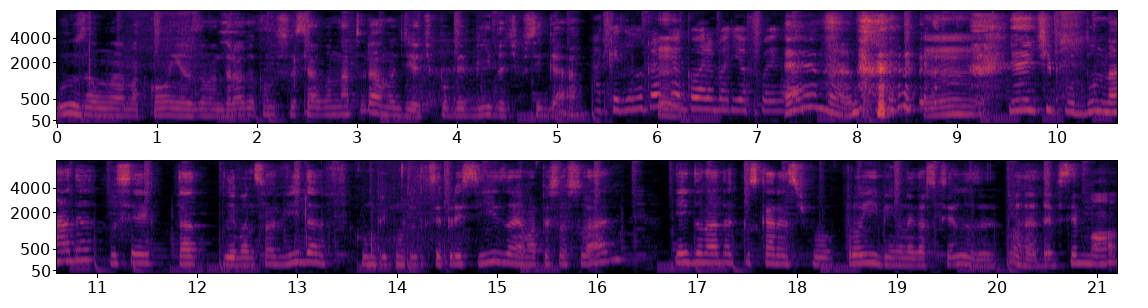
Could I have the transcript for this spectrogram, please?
usam a maconha, usam a droga como se fosse algo natural no dia, tipo bebida, tipo cigarro. Aquele lugar hum. que agora a Maria foi lá. É, mano. hum. E aí, tipo, do nada você tá levando sua vida, cumpre com tudo que você precisa, é uma pessoa suave. E aí do nada os caras, tipo, proíbem o negócio que você usa. Porra, deve ser mó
